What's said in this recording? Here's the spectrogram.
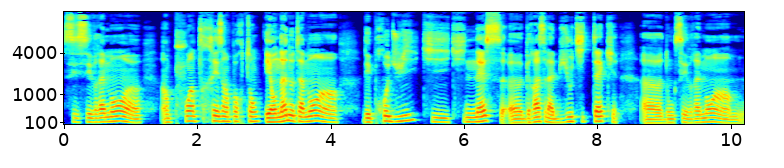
C'est vraiment euh, un point très important. Et on a notamment un, des produits qui, qui naissent euh, grâce à la beauty tech. Euh, donc c'est vraiment un,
